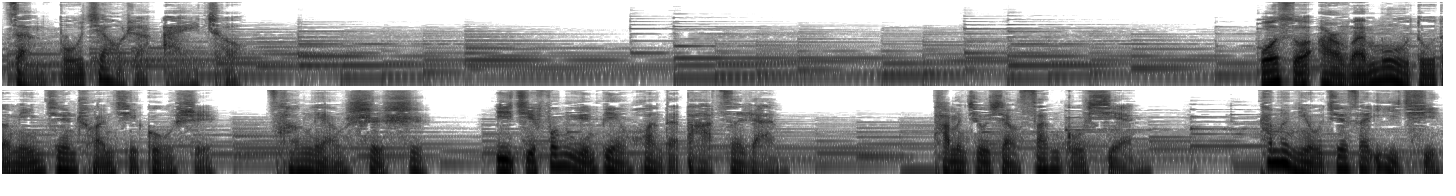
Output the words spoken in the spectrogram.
怎不叫人哀愁？我所耳闻目睹的民间传奇故事、苍凉世事，以及风云变幻的大自然。他们就像三股弦，他们扭结在一起，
